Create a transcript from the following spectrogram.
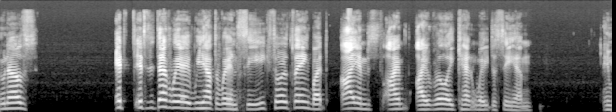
Who knows? It's it's definitely a we have to wait and see sort of thing. But I am I'm I really can't wait to see him in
